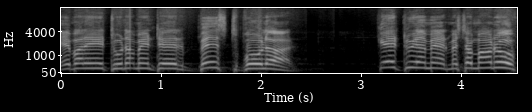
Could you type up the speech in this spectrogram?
এবারে টুর্নামেন্টের best bowler K two M এর মিস্টার মারুফ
